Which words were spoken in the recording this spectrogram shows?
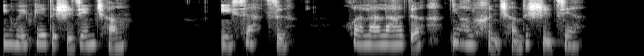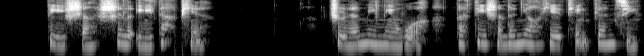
因为憋的时间长，一下子哗啦啦的尿了很长的时间，地上湿了一大片。主人命令我把地上的尿液舔干净，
